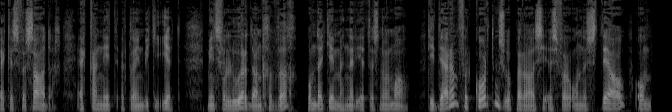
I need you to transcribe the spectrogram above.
ek is versadig. Ek kan net 'n klein bietjie eet. Mens verloor dan gewig omdat jy minder eet as normaal. Die darmverkortingsoperasie is veronderstel om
